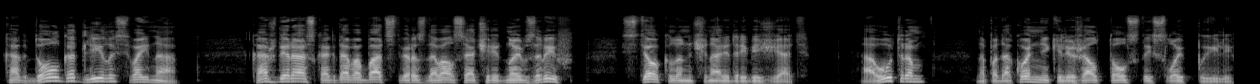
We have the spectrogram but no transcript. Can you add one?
Как долго длилась война! Каждый раз, когда в аббатстве раздавался очередной взрыв — стекла начинали дребезжать, а утром на подоконнике лежал толстый слой пыли.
